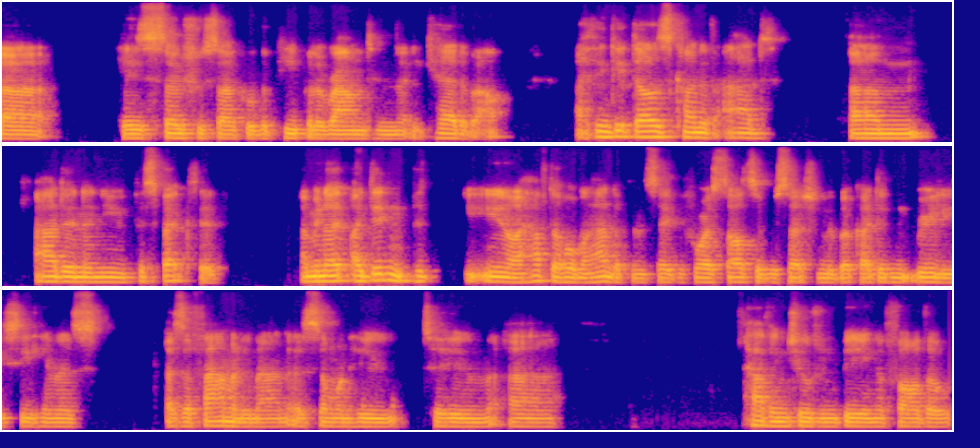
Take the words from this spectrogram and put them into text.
uh, his social circle, the people around him that he cared about, I think it does kind of add um, add in a new perspective. I mean, I, I didn't, you know, I have to hold my hand up and say before I started researching the book, I didn't really see him as as a family man, as someone who to whom uh, having children, being a father,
